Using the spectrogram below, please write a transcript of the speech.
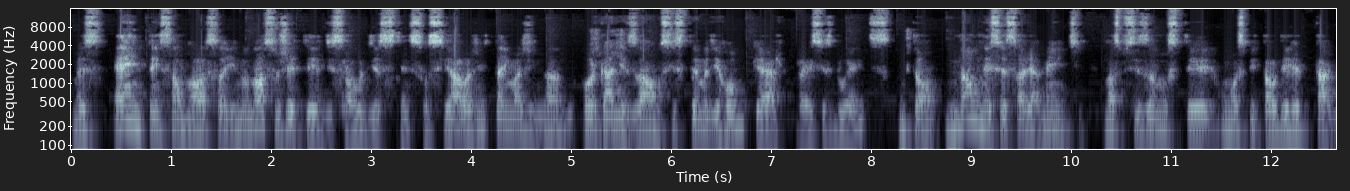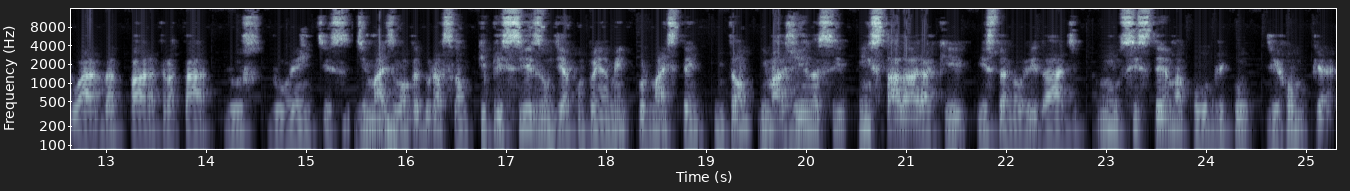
mas é intenção nossa, e no nosso GT de Saúde e Assistência Social, a gente está imaginando organizar um sistema de home care para esses doentes. Então, não necessariamente nós precisamos ter um hospital de retaguarda para tratar dos doentes de mais longa duração, que precisam de acompanhamento por mais tempo. Então, imagina-se instalar aqui, isto é novidade, um sistema público de home care.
